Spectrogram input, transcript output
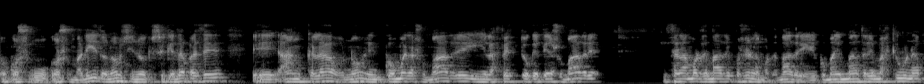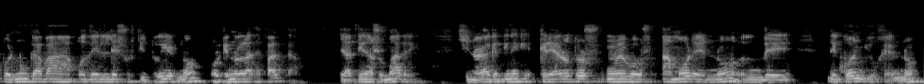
o con su, con su marido, ¿no? sino que se queda, parece, eh, anclado ¿no? en cómo era su madre y el afecto que tenía su madre. Quizá el amor de madre, pues es el amor de madre. Y como hay madre más que una, pues nunca va a poderle sustituir, ¿no? Porque no le hace falta. Ya tiene a su madre. Sino ahora que tiene que crear otros nuevos amores, ¿no? De, de cónyuges, ¿no?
